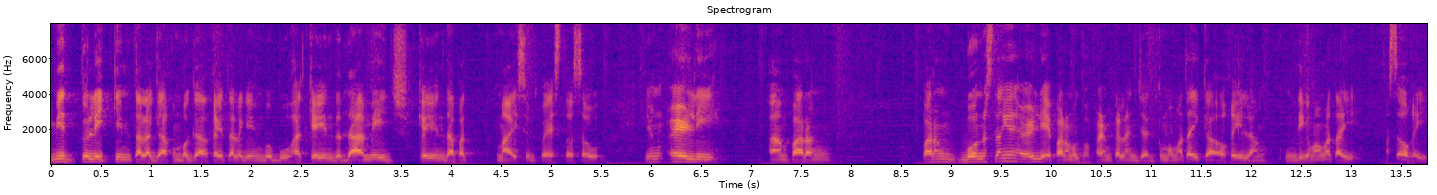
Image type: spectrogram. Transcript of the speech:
mid to late game talaga. Kumbaga, kayo talaga yung bubuhat, kayo yung damage, kayo yung dapat maayos yung pwesto. So, yung early, um, parang parang bonus lang yan early eh, para magpa-farm ka lang dyan. Kung mamatay ka, okay lang. Kung hindi ka mamatay, mas okay.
